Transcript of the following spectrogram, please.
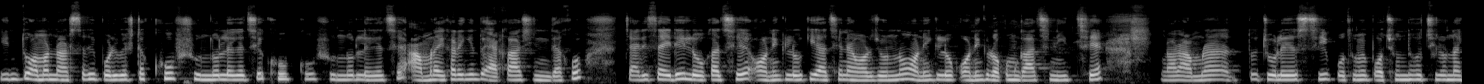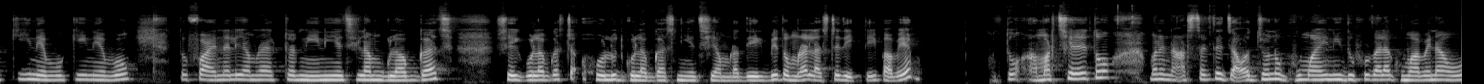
কিন্তু আমার নার্সারির পরিবেশটা খুব সুন্দর লেগেছে, খুব খুব সুন্দর লেগেছে। আমরা এখানে কিন্তু একা আসিনি, দেখো। চারি সাইডেই লোক আছে, অনেক লোকই আছে নেওয়ার জন্য, অনেক লোক অনেক রকম গাছ নিচ্ছে। আর আমরা তো চলে এসেছি, প্রথমে পছন্দ হচ্ছিল না কি নেব কি নেব। তো ফাইনালি আমরা একটা নিয়ে নিয়েছিলাম গোলাপ গাছ। সেই গোলাপ গাছটা হলুদ গোলাপ গাছ নিয়েছি আমরা, দেখবে তোমরা লাস্টে দেখতেই পাবে। তো আমার ছেলে তো মানে নার্সারিতে যাওয়ার জন্য ঘুমায়নি, দুপুরবেলা ঘুমাবে না। ও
